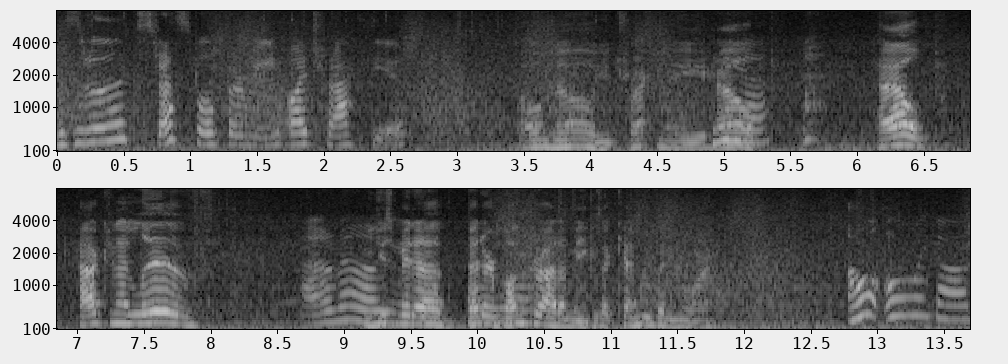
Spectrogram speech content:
This is really like stressful for me. Oh, I tracked you. Oh no, you tracked me. Help! Yeah. Help! How can I live? I don't know. You just made a better oh, bunker out of me because I can't move anymore. Oh, oh my god.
